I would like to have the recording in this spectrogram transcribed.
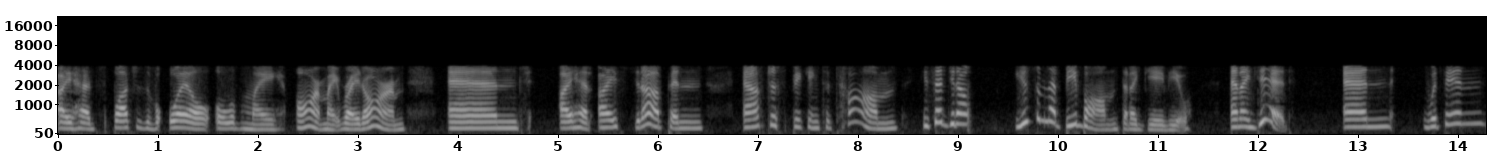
I had splotches of oil all over my arm, my right arm, and I had iced it up. And after speaking to Tom, he said, "You know, use some of that bee balm that I gave you," and I did. And within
